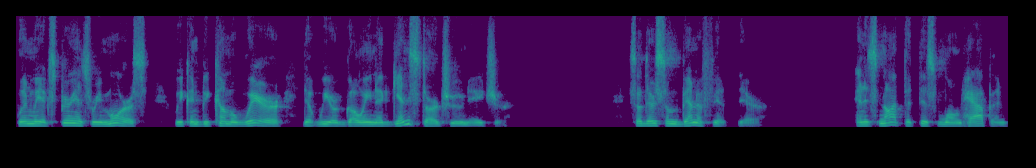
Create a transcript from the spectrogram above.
When we experience remorse, we can become aware that we are going against our true nature. So there's some benefit there. And it's not that this won't happen.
